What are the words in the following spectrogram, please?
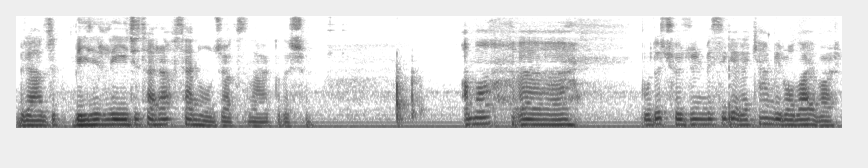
birazcık belirleyici taraf sen olacaksın arkadaşım. Ama e, burada çözülmesi gereken bir olay var.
